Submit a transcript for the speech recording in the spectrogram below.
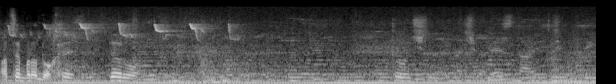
А це бродок. Це з дороги. Точно, значить вони знають, куди.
